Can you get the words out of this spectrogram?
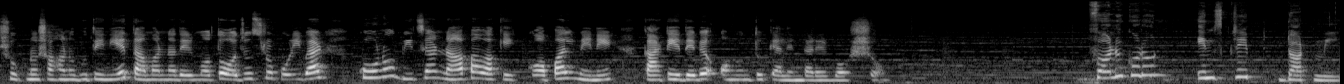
শুকনো সহানুভূতি নিয়ে তামান্নাদের মতো অজস্র পরিবার কোনো বিচার না পাওয়াকে কপাল মেনে কাটিয়ে দেবে অনন্ত ক্যালেন্ডারের বর্ষ। ফলো করুন ইনস্ক্রিপ্ট ডট মি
